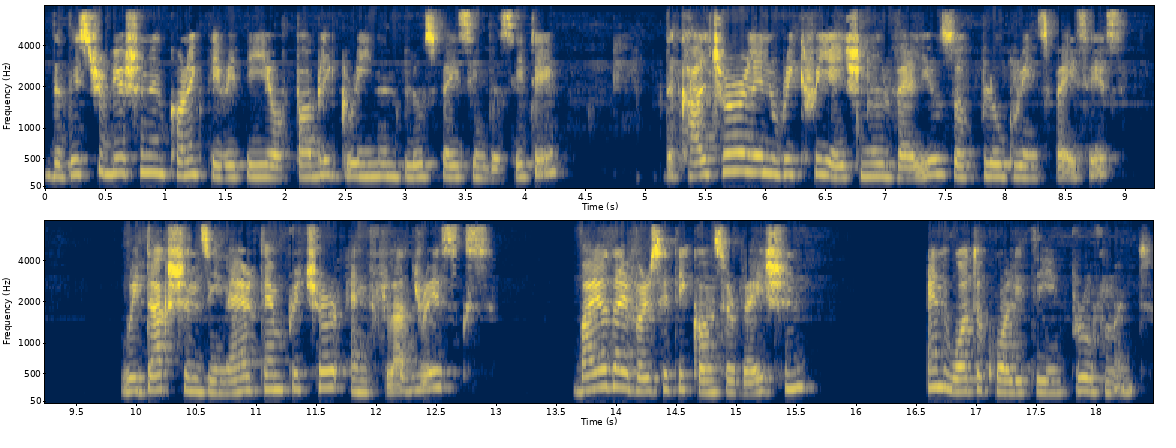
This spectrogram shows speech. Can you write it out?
the distribution and connectivity of public green and blue space in the city, the cultural and recreational values of blue-green spaces, reductions in air temperature and flood risks, biodiversity conservation, and water quality improvement.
